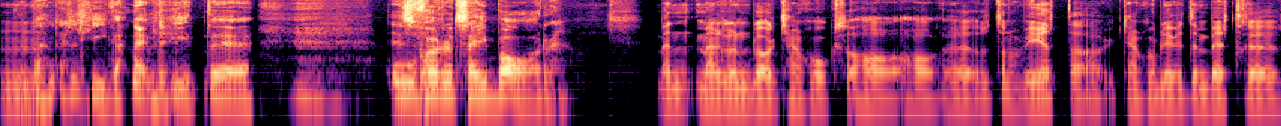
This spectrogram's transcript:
mm. Den där ligan är lite är oförutsägbar. Men, men Rundblad kanske också har, har, eh, utan att veta, kanske blivit en bättre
